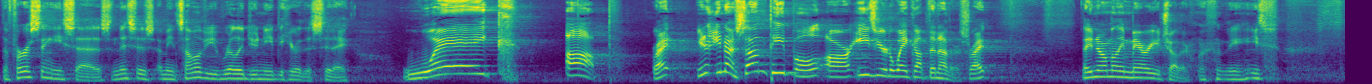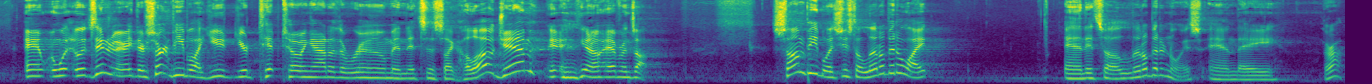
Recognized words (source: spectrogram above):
The first thing he says, and this is, I mean, some of you really do need to hear this today wake up, right? You know, you know, some people are easier to wake up than others, right? They normally marry each other. and what's interesting, right? There's certain people like you, you're tiptoeing out of the room, and it's just like, "Hello, Jim," you know, everyone's up. Some people, it's just a little bit of light, and it's a little bit of noise, and they they're up.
